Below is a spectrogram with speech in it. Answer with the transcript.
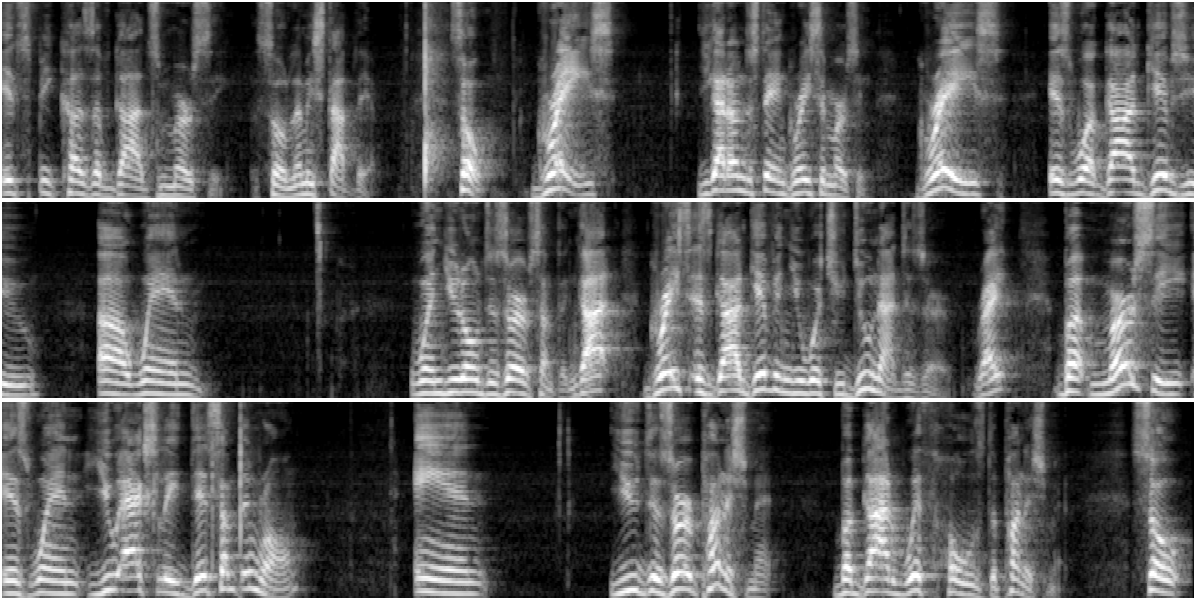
it's because of God's mercy. So let me stop there. So grace, you got to understand grace and mercy. Grace is what God gives you uh, when when you don't deserve something. God grace is God giving you what you do not deserve, right? But mercy is when you actually did something wrong and you deserve punishment, but God withholds the punishment. So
